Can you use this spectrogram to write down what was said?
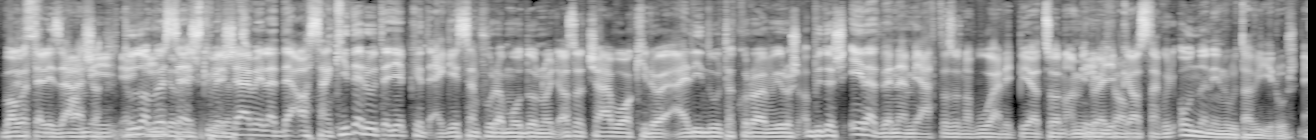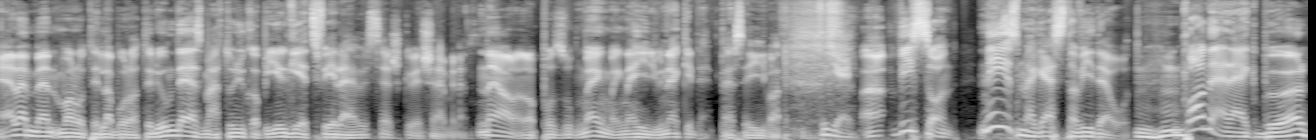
bagatelizálása. egy Tudom, összeesküvés elmélet, de aztán kiderült egyébként egészen fura módon, hogy az a csávó, akiről elindult a koronavírus, a büdös életben nem járt azon a Wuhani piacon, amiről Így egyébként azt hogy onnan indult a vírus. Ellenben van ott egy laboratórium, de ez már tudjuk a Bill Gates féle összeesküvés elmélet. Ne alapozzunk meg, meg ne higgyünk neki, de persze így van. Figyelj. Uh, viszont nézd meg ezt a videót. Uh-huh. Panelekből,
